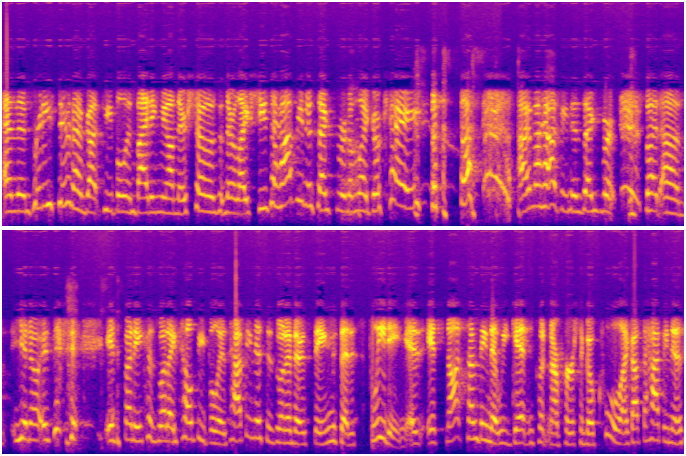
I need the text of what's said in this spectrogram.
And then pretty soon, I've got people inviting me on their shows, and they're like, "She's a happiness expert." I'm like, "Okay, I'm a happiness expert." But um, you know, it's it's funny because what I tell people is happiness is one of those things that it's fleeting. It, it's not something that we get and put in our purse and go, "Cool, I got the happiness,"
